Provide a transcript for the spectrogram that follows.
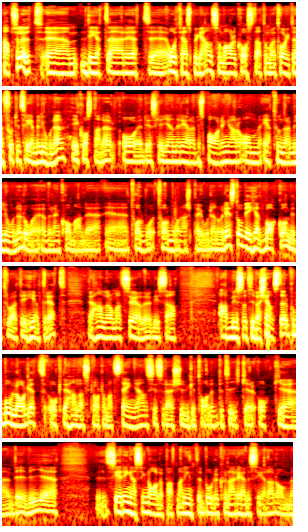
Absolut. Ehm, det är ett eh, åtgärdsprogram som har kostat de har tagit en 43 miljoner i kostnader. och Det ska generera besparingar om 100 miljoner då över den kommande eh, 12-månadersperioden. Och det står vi helt bakom. Vi tror att det är helt rätt. Det handlar om att se över vissa administrativa tjänster på bolaget. och Det handlar såklart om att stänga 20-talet butiker. Och eh, vi ser inga signaler på att man inte borde kunna realisera de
